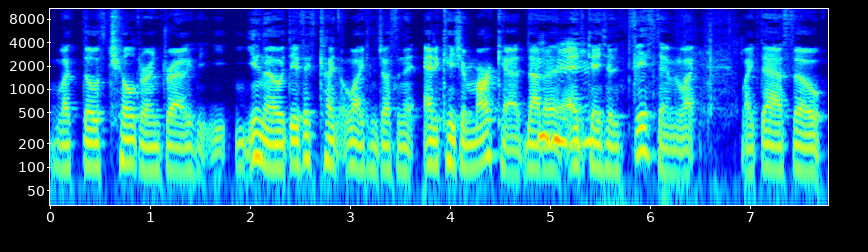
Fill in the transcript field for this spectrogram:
like those children drag, you know, this is kind of like just an education market, not mm-hmm. an education system like, like that. So,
